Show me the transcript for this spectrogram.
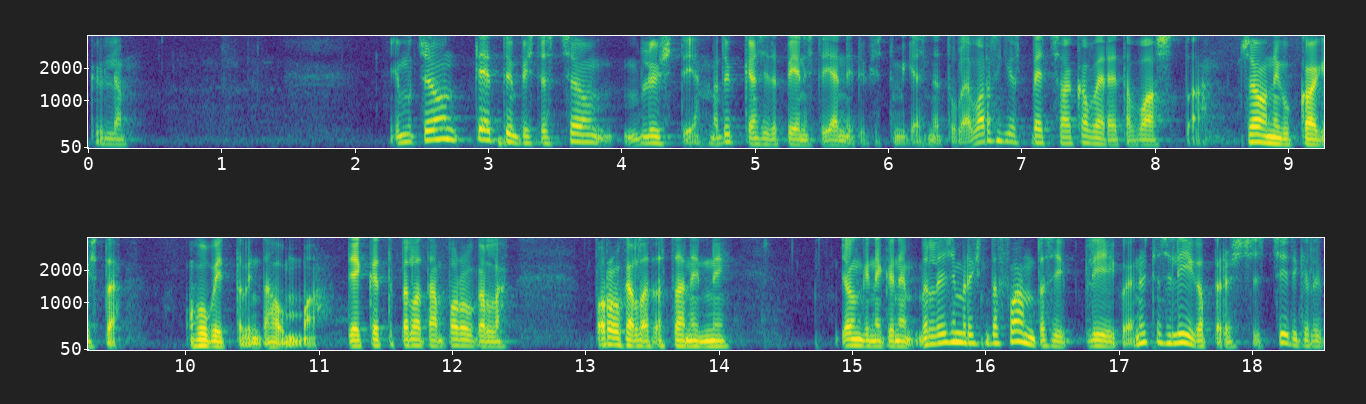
Kyllä. Ja, mutta se on tiettyyn pisteestä, se on lystiä. Mä tykkään siitä pienistä jännityksistä, mikä sinne tulee. Varsinkin jos betsaa kavereita vastaan. Se on niinku kaikista huvittavinta hommaa. Tiedätkö, että pelataan porukalla, porukalla tota, niin, niin, jonkinnäköinen. Meillä oli esimerkiksi niitä fantasy-liigoja. Nyt se liigapörssi, siitäkin oli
